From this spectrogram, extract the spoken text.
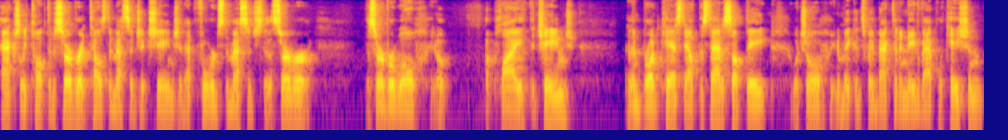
actually talk to the server it tells the message exchange and that forwards the message to the server the server will you know apply the change and then broadcast out the status update which will you know make its way back to the native application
